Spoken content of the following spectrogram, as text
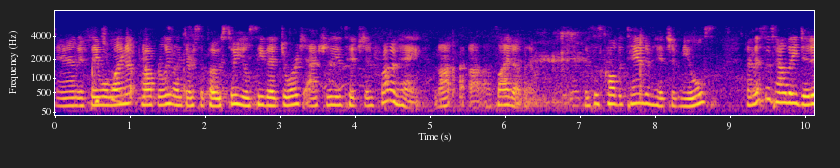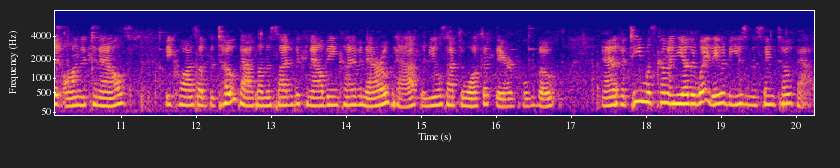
And if they will line up properly like they're supposed to, you'll see that George actually is hitched in front of Hank, not uh, aside of him. This is called the tandem hitch of mules. And this is how they did it on the canals because of the tow path on the side of the canal being kind of a narrow path. The mules have to walk up there and pull the boat. And if a team was coming the other way, they would be using the same tow path.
